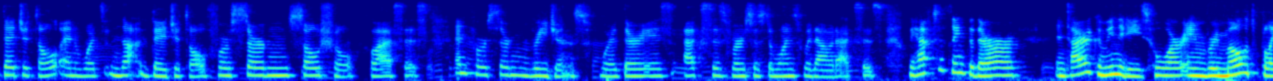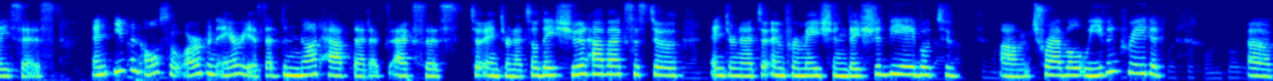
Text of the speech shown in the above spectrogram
digital and what's not digital for certain social classes and for certain regions where there is access versus the ones without access. We have to think that there are entire communities who are in remote places and even also urban areas that do not have that access to internet. So they should have access to internet, to information. They should be able to um, travel. We even created a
